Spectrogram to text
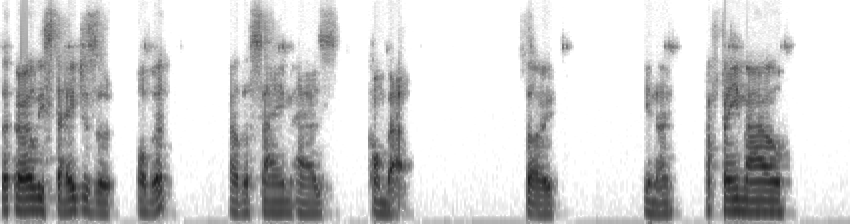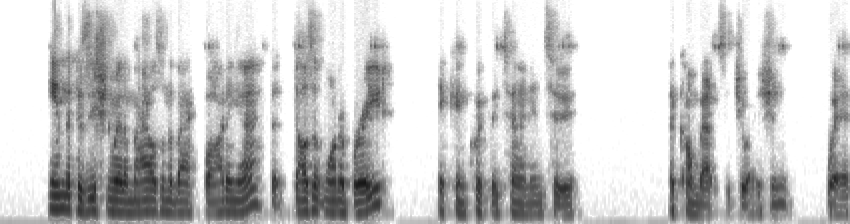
the early stages of, of it are the same as combat. So, you know, a female in the position where the male's on the back biting her that doesn't want to breed, it can quickly turn into a combat situation where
